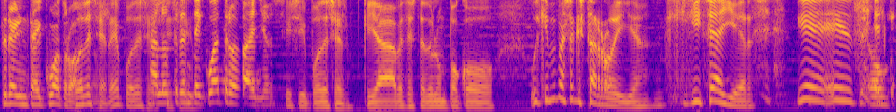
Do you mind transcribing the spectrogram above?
34 años. Puede ser, ¿eh? Puede ser. A los sí. 34 años. Sí, sí, puede ser. Que ya a veces te duele un poco. Uy, ¿qué me pasa que esta rodilla? ¿Qué, qué hice ayer? ¿Qué es? O, Es que-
